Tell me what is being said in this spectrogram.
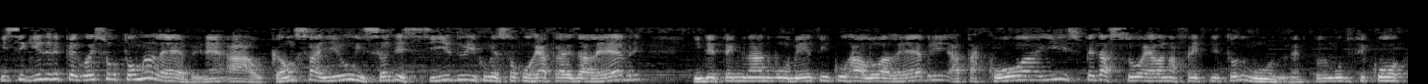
Em seguida ele pegou e soltou uma lebre, né? Ah, o cão saiu ensandecido e começou a correr atrás da lebre. Em determinado momento encurralou a lebre, atacou-a e espedaçou ela na frente de todo mundo, né? Todo mundo ficou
